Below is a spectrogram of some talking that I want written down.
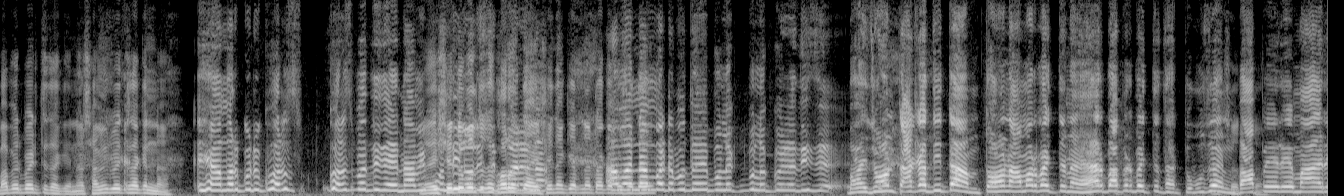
বাপের বাড়িতে থাকেন? না স্বামীর বাড়িতে থাকেন না? এই আমার কোনো খরচ খরচপাতি দেয় না আমি ফোন সে তো বলতেছে খরচ দেয় সে নাকি আপনার টাকা আমার নাম্বারটা বোধহয় ব্লক ব্লক করে দিছে। ভাই যখন টাকা দিতাম তখন আমার বাড়িতে না হ্যার বাপের বাড়িতে থাকতো বুঝেন? আচ্ছা, আচ্ছা। বাপের এ মায়ের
